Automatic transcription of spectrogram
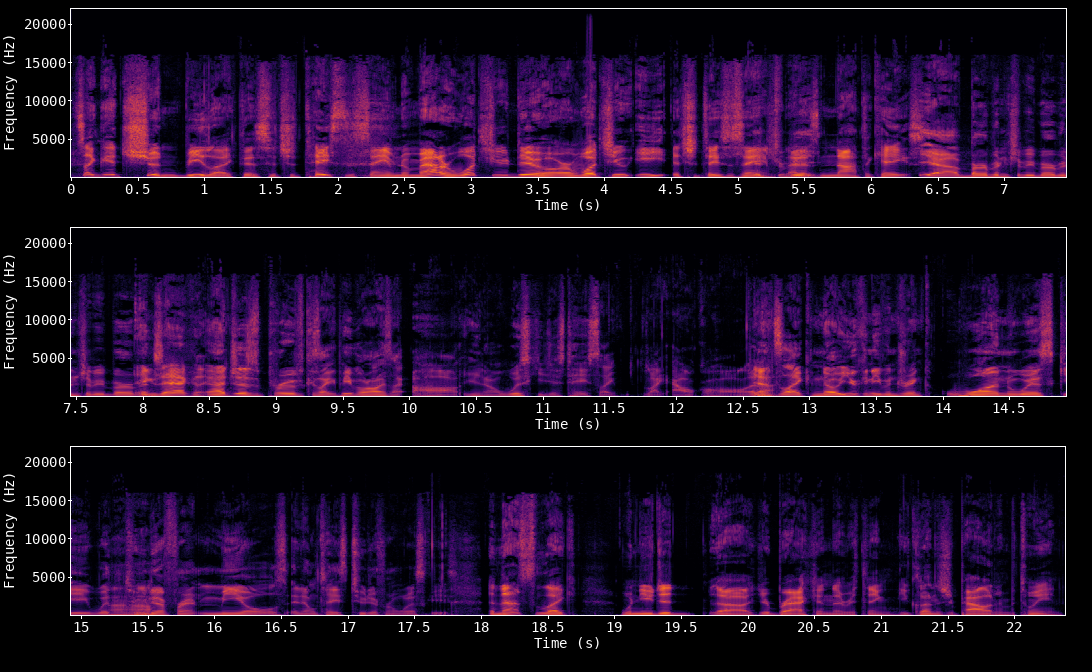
It's like it shouldn't be like this. It should taste the same no matter what you do or what you eat. It should taste the same. That should is not the case. Yeah, bourbon should be bourbon should be bourbon. Exactly. And that just proves because like people are always like, oh, you know, whiskey just tastes like like alcohol, and Yeah. it's like no, you can even drink one whiskey with Uh-huh. two different meals, and it'll taste two different whiskeys. And that's like when you did uh, your bracket and everything, you cleansed your palate in between.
